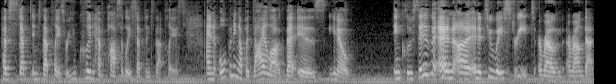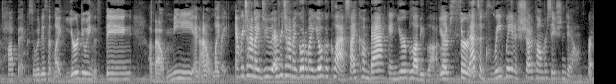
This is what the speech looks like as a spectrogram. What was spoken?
have stepped into that place, or you could have possibly stepped into that place, and opening up a dialogue that is, you know, inclusive and uh, and a two way street around around that topic. So it isn't like you're doing this thing about me and I don't like it. Every time I do, every time I go to my yoga class, I come back and you're blah blah blah. You're like surly. that's a great way to shut a conversation down, Right.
